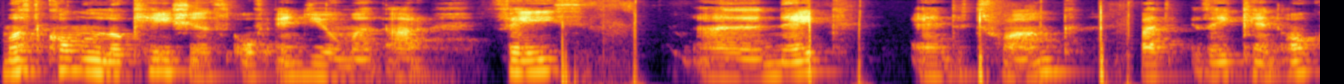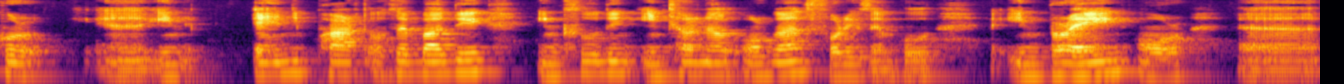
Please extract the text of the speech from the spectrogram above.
Most common locations of angiomas are face, uh, neck, and trunk, but they can occur uh, in any part of the body, including internal organs, for example, in brain or uh,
